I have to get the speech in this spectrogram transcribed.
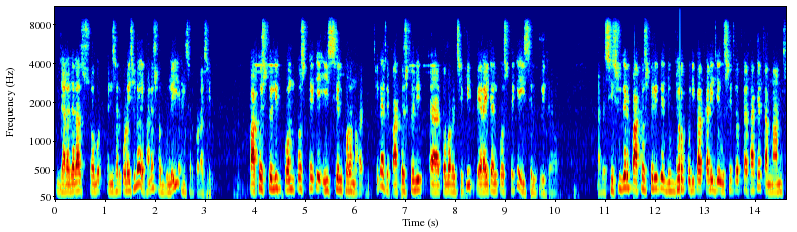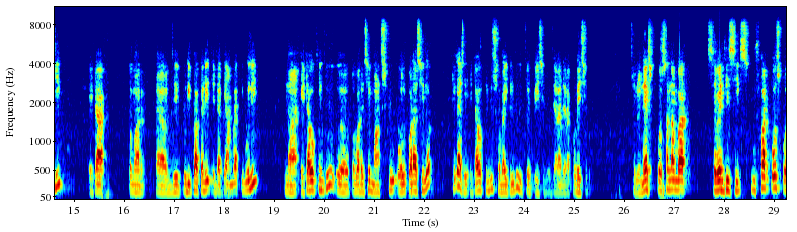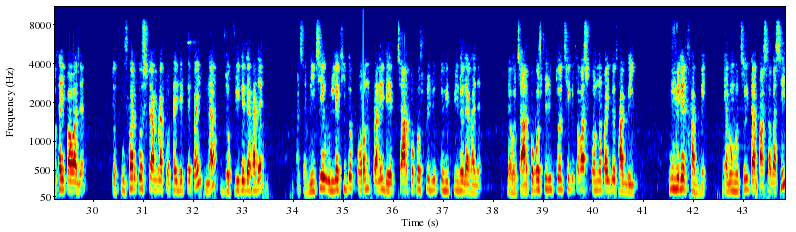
যারা যারা সব অ্যান্সার করেছিল, এখানে সবগুলোই অ্যান্সার করা ছিল। পাকস্থলীর কোন কোষ থেকে এই সেল ফোরন হয়, ঠিক আছে? পাকস্থলীর তোমার হচ্ছে কি? প্যারাইটাল কোষ থেকে এই সেল ফ্রিতে হয়। আচ্ছা শিশুদের পাকস্থলীতে দুগ্ধ পরিপাককারী যে উৎসেচকটা থাকে, তার নাম কি? এটা তোমার যে পরিপাকারী এটাকে আমরা কি বলি? না, এটাও কিন্তু তোমার হচ্ছে মার্কস টু ওল করা ছিল, ঠিক আছে? এটাও কিন্তু সবাই কিন্তু উত্তর পেয়েছিল, যারা যারা করেছিল। চলো next question number seventy six Kupffer কোষ কোথায় পাওয়া যায়? তো কুফার কোষটা আমরা কোথায় দেখতে পাই? না, যকৃতে দেখা যায়। আচ্ছা নিচে উল্লেখিত কোন প্রাণীদের চার প্রকোষ্ঠযুক্ত হৃৎপিণ্ড দেখা যায়? দেখো, চার প্রকোষ্ঠযুক্ত হচ্ছে কি তোমার স্তন্যপায়ী তো থাকবেই, কুমিরের থাকবে, এবং হচ্ছে কি তার পাশাপাশি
